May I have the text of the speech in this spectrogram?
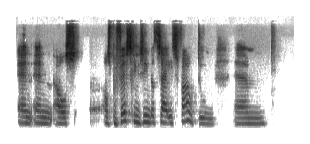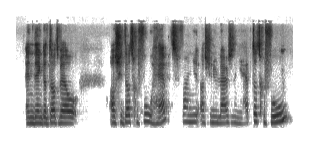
En, en als, als bevestiging zien dat zij iets fout doen. Um, en denk dat dat wel als je dat gevoel hebt, van je, als je nu luistert en je hebt dat gevoel,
